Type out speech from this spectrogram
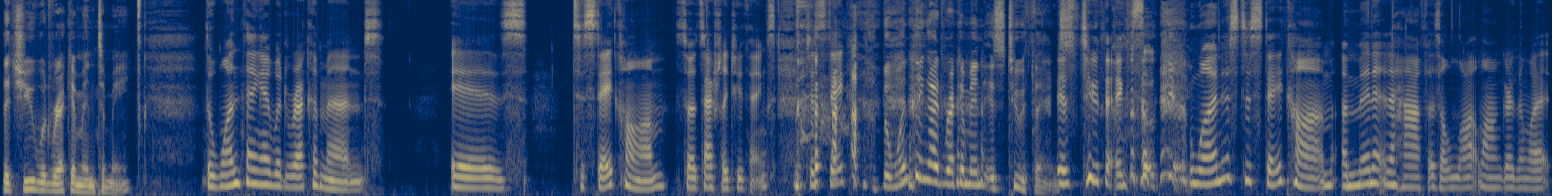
that you would recommend to me? The one thing I would recommend is to stay calm. So it's actually two things. To stay The one thing I'd recommend is two things. Is two things. okay. One is to stay calm. A minute and a half is a lot longer than what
